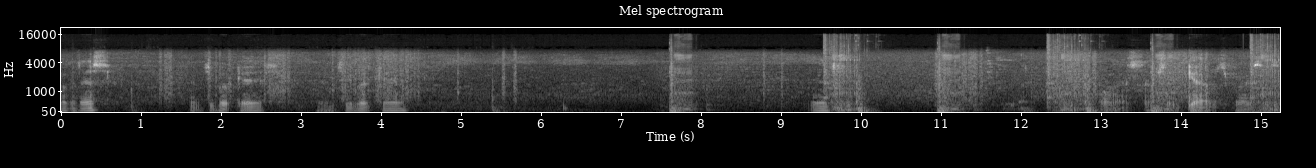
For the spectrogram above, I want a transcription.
Look at this. Empty bookcase. Empty bookcase. Yeah. That's absolutely garbage prices.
